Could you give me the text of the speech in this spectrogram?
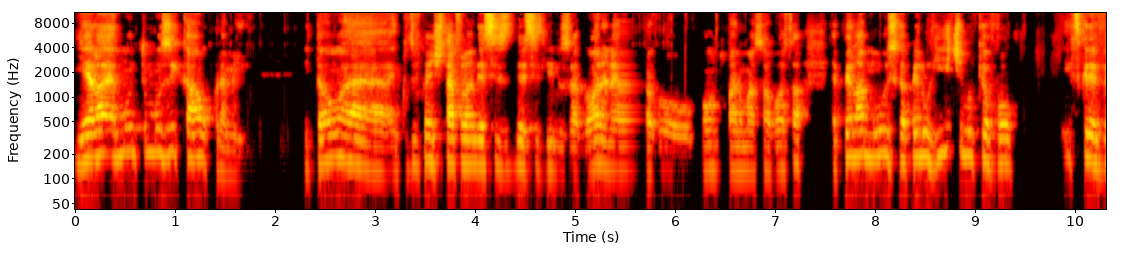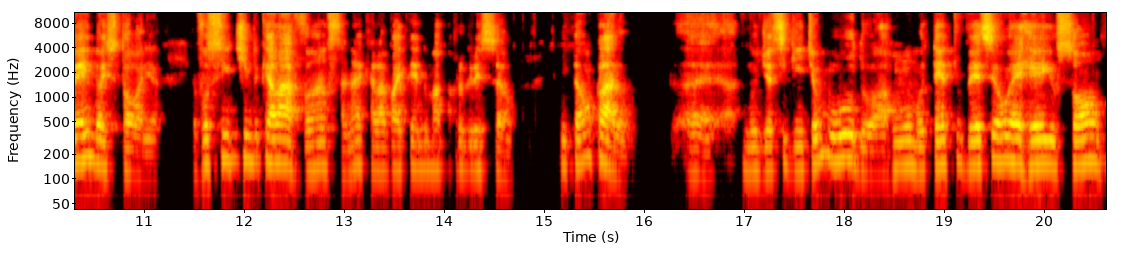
E ela é muito musical para mim. Então, é, inclusive, quando a gente está falando desses, desses livros agora, né, o Conto para uma Só Voz, é pela música, pelo ritmo que eu vou escrevendo a história eu vou sentindo que ela avança, né? Que ela vai tendo uma progressão. Então, claro, é, no dia seguinte eu mudo, arrumo, tento ver se eu errei o som,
